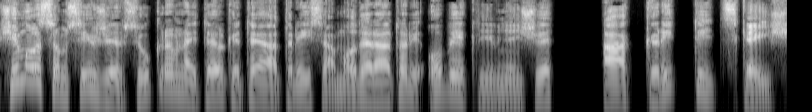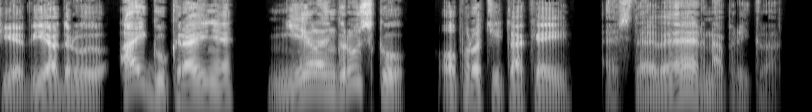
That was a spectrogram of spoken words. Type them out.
Všimol som si, že v súkromnej telke TA3 sa moderátori objektívnejšie a kritickejšie vyjadrujú aj k Ukrajine, nielen k Rusku, oproti takej STVR napríklad.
